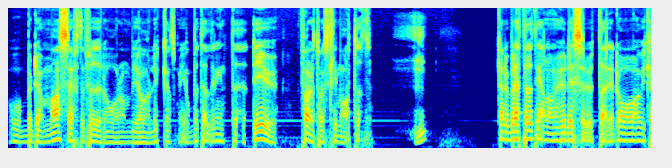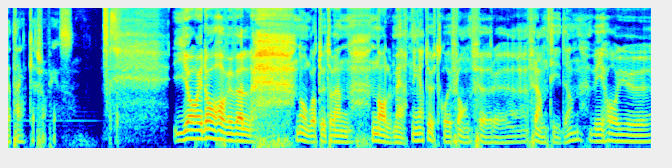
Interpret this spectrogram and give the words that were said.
och bedömas efter fyra år om vi har lyckats med jobbet eller inte. Det är ju företagsklimatet. Mm. Kan du berätta lite grann om hur det ser ut där idag och vilka tankar som finns? Ja, idag har vi väl något utav en nollmätning att utgå ifrån för eh, framtiden. Vi har ju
